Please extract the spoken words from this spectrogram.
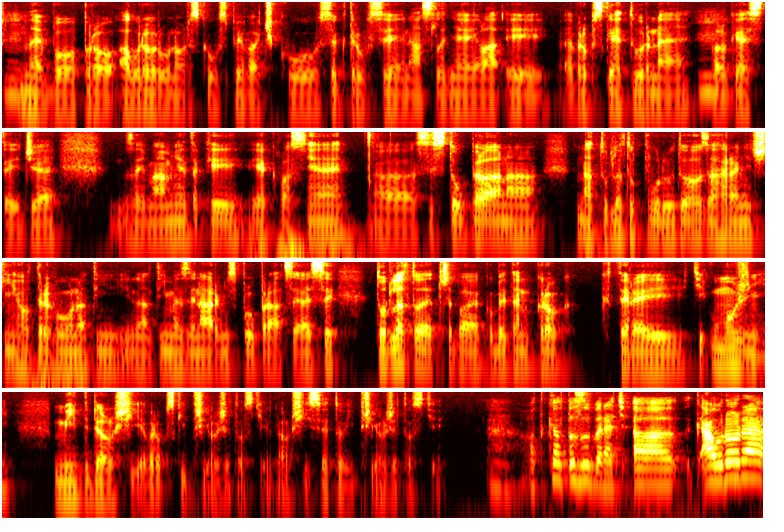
hmm. nebo pro Auroru, norskou zpěvačku, se kterou si následně jela i evropské turné, hmm. velké stage. Zajímá mě taky, jak vlastně uh, si stoupila na, na tuhle tu půdu toho zahraničního trhu, na té na mezinárodní spolupráci a jestli tohle je třeba jakoby ten krok, který ti umožní mít další evropské příležitosti, další světové příležitosti. Odkiaľ to zobrať? Uh, Aurora,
